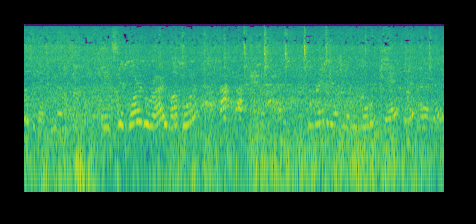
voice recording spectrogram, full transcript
for that. It said Warrigal Road, one border. the Randy on the other border. Yeah, yeah,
